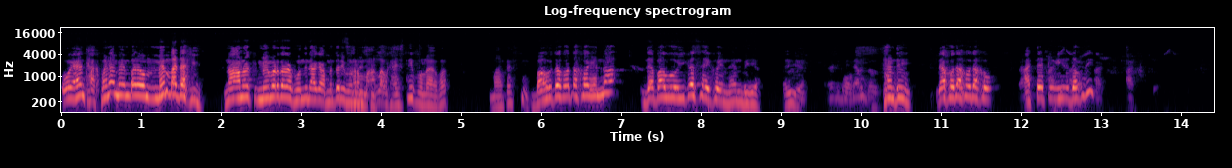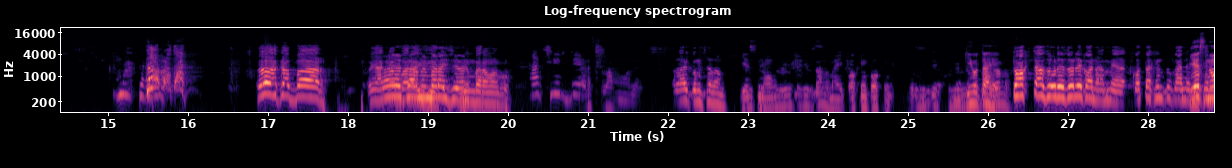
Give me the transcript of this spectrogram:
ও এখানে থাকবে না মেম্বার মেম্বারটা কি? না আমরা মেম্বার দ্বারা ফোন দিন আগে আপনাদেরই ফোন মাল খাইছনি বলে আবার মাল খাইছনি বাহুটা কথা কইেন না যে বাবু ওই গেছে কইন হেন ভাইয়া। এই দেখো দেখো দেখো। আচ্ছা একটু ইয়ে দেখবি এ আকাব্বার ওই আকাব্বার স্যার, মেম্বার আইছে। মেম্বার আমাগো। वालेकुम सलाम yes no my talking talking কি হতা হে টকটা জোরে জোরে কন আমি কথা কিন্তু কানে ইয়েস নো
